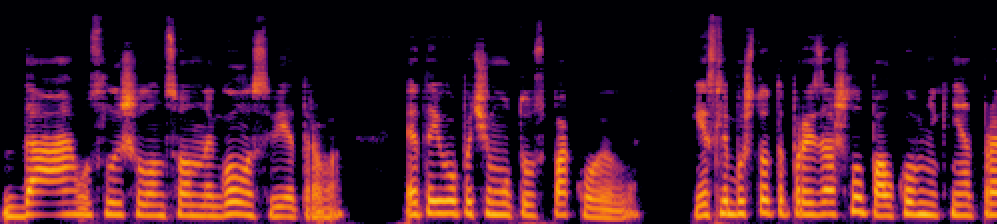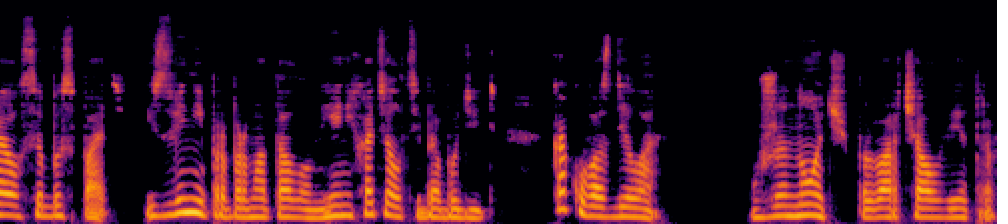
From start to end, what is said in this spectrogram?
«Да», — услышал он сонный голос Ветрова. Это его почему-то успокоило. Если бы что-то произошло, полковник не отправился бы спать. «Извини», — пробормотал он, — «я не хотел тебя будить. Как у вас дела?» «Уже ночь», — проворчал Ветров.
